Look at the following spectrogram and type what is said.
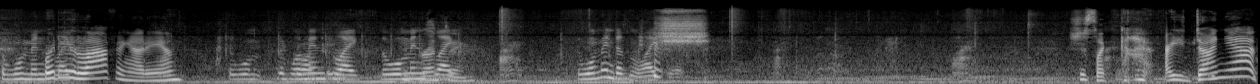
The woman. What are you laughing at, Ian? the, wom- the woman's like, the woman's like, the woman doesn't like it. She's like, God, are you done yet?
